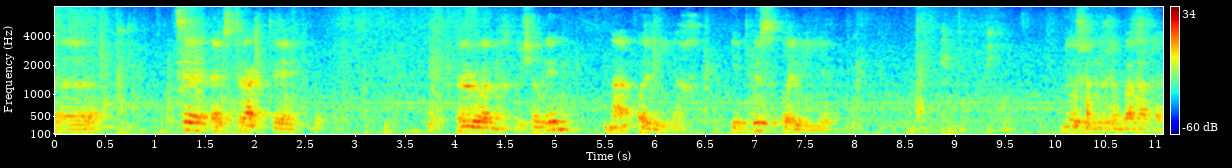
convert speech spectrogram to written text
Е, Це екстракти природних речовин на оліях і плюс олії. Дуже-дуже багато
